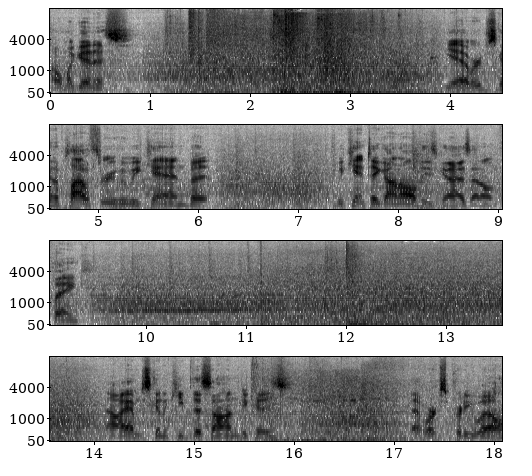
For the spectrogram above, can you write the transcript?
Oh my goodness. Yeah, we're just gonna plow through who we can, but we can't take on all these guys, I don't think. Now I am just going to keep this on because that works pretty well.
